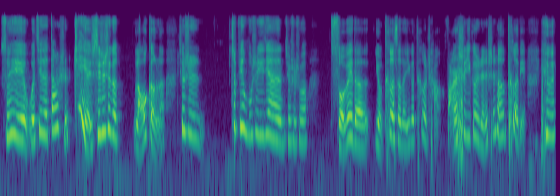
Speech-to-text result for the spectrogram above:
所以我记得当时这也其实是个老梗了，就是这并不是一件，就是说。所谓的有特色的一个特长，反而是一个人身上的特点。因为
